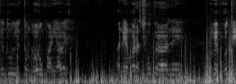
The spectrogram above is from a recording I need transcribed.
ગંદુ એકદમ ઢોરું પાણી આવે છે. અને અમારા છોકરાને અમે પોતે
